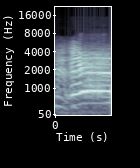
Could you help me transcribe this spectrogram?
Yeah.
